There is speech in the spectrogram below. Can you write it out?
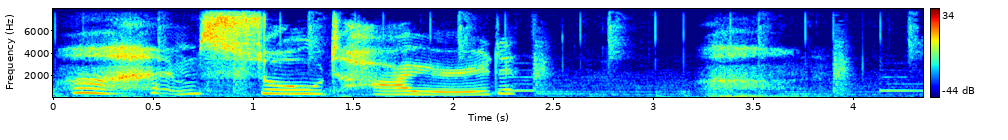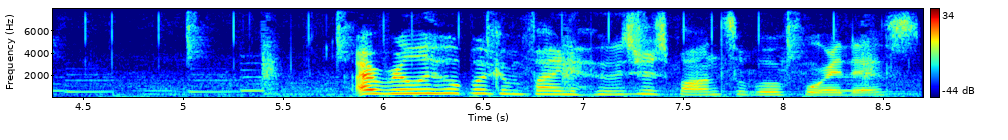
I'm so tired. I really hope I can find who's responsible for this.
